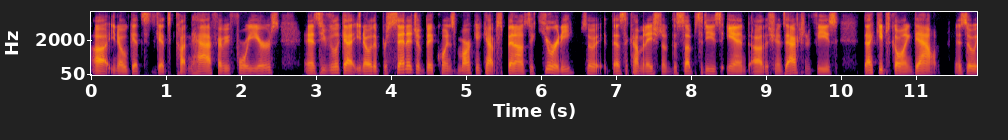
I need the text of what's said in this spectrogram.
uh, you know, gets gets cut in half every four years. And so if you look at, you know, the percentage of Bitcoin's market cap spent on security, so that's the combination of the subsidies and uh, the transaction fees, that keeps going down. And so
